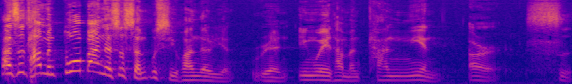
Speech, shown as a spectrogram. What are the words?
但是他们多半的是神不喜欢的人，人，因为他们贪念二四。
